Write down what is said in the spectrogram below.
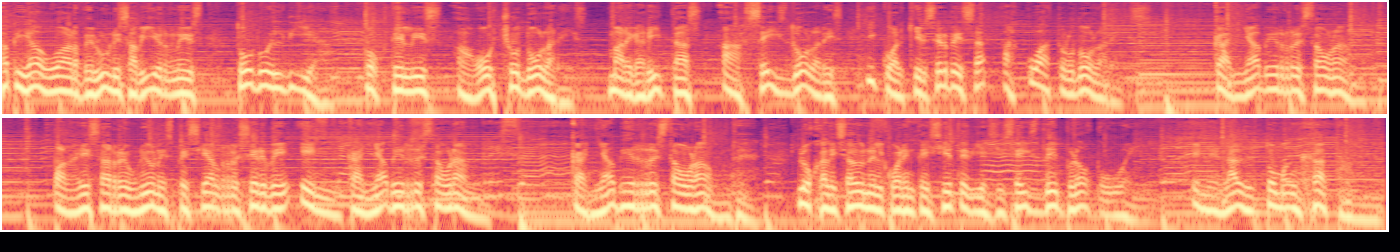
Happy hour de lunes a viernes todo el día. Cócteles a 8 dólares, margaritas a 6 dólares y cualquier cerveza a 4 dólares. Cañabe Restaurant. Para esa reunión especial reserve en Cañabe Restaurant. Cañabe Restaurant, localizado en el 4716 de Broadway, en el Alto Manhattan.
